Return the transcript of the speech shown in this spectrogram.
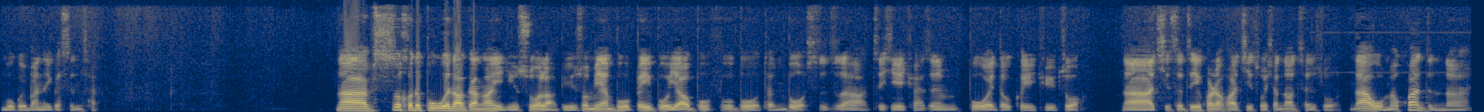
魔鬼般的一个身材。那适合的部位呢？刚刚已经说了，比如说面部、背部、腰部、腹部、臀部、四肢啊，这些全身部位都可以去做。那其实这一块的话，技术相当成熟。那我们患者呢，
